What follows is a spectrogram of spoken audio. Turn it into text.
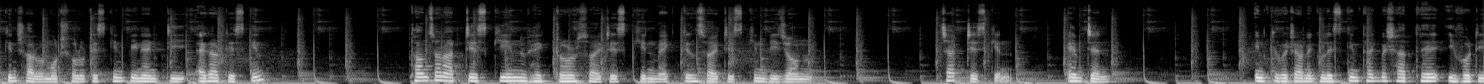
স্কিন, সর্বমোট ষোলোটি স্কিন পি নাইনটি এগারোটি স্কিন। থনসন আটটি স্কিন ভেক্টর ছয়টি স্কিন ম্যাকটিন ছয়টি স্কিন বিজন চারটি স্কিন। এম টেন ইনকিউবেটার অনেকগুলো স্কিন থাকবে, সাথে ইভোটি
